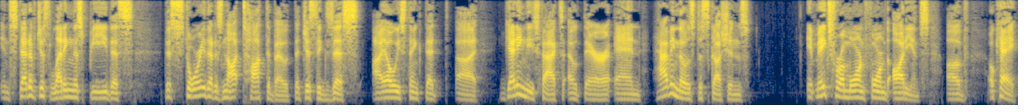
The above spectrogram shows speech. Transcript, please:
Instead of just letting this be this this story that is not talked about that just exists, I always think that uh, getting these facts out there and having those discussions, it makes for a more informed audience of okay,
